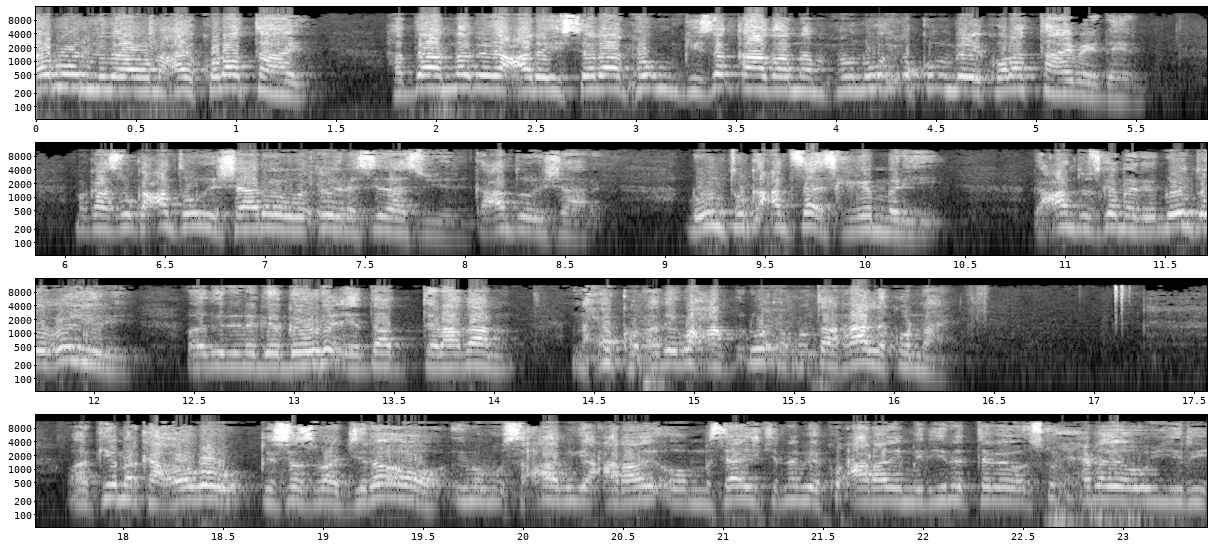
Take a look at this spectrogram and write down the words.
Abulibaaba maxay kula tahay? Haddaan nabiga calayh salaam xukunkiisa qaadana muxuu nagu xukumi bay kula tahay bay dheheen markaasuu gacanta u ishaaray wuxuu yihi sidaasuu yihi gacanta u ishaaray dhuuntu gacanta saa iskaga mariyey. Gacantu iska mariyay dhuunta wuxuu yihi waad inagagawrici hadaad tiraadaan na xukun adig waxaan nagu xukuntaan raalli ku nahay. Waa markaa xoogow qisas baa jira oo inuu saxaabigii cararay oo masaajidka nabiga ku cararay madiina tagay oo isku xidhay oo yiri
